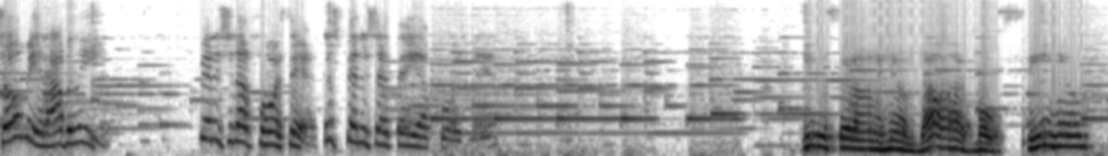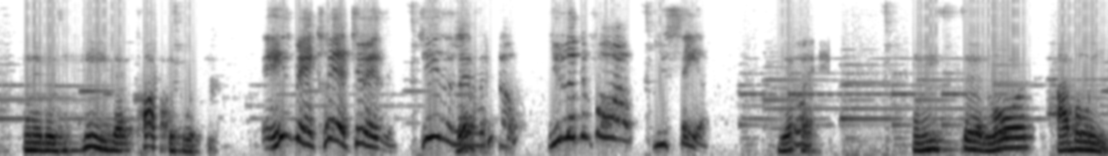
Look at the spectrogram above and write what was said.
"Show me, and I believe." Finish it up for us there. Just finish that thing up for us, man. Jesus said unto him, Thou hast both seen him, and it is he that talketh with you. And he's being clear too, isn't he? Jesus Yeah. let me know. You looking for him, you see him. Yeah. And he said, Lord, I believe.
